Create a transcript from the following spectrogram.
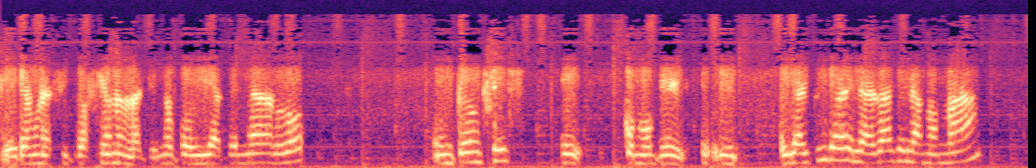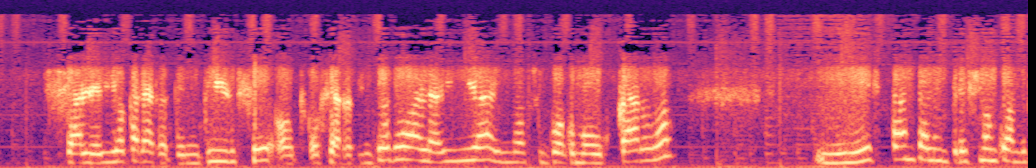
era una situación en la que no podía tenerlo, entonces eh, como que la altura de la edad de la mamá ya le dio para arrepentirse, o, o se arrepintió toda la vida y no supo cómo buscarlo. Y es tanta la impresión cuando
